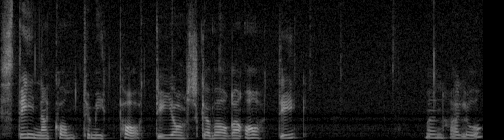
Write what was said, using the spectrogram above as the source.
Stina kom till mitt party, jag ska vara artig. Men hallå?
